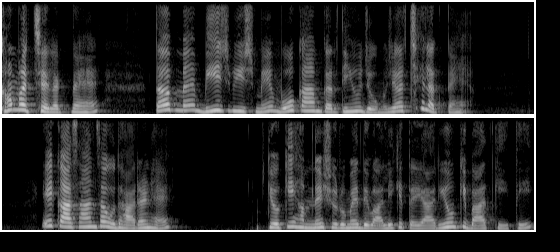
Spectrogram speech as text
कम अच्छे लगते हैं, तब मैं बीच बीच में वो काम करती हूँ जो मुझे अच्छे लगते हैं। एक आसान सा उदाहरण है, क्योंकि हमने शुरू में दिवाली की तैयारियों की बात की थी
